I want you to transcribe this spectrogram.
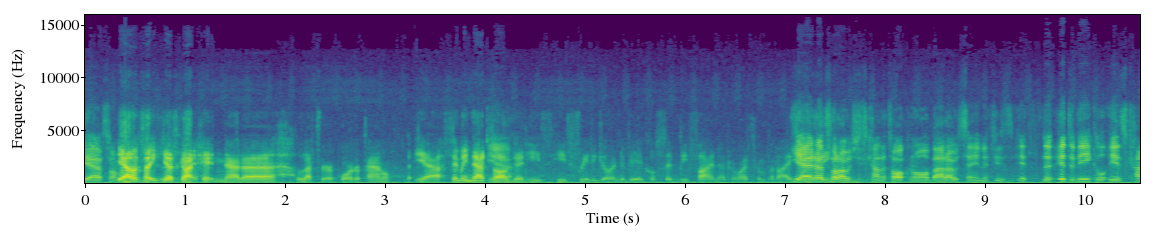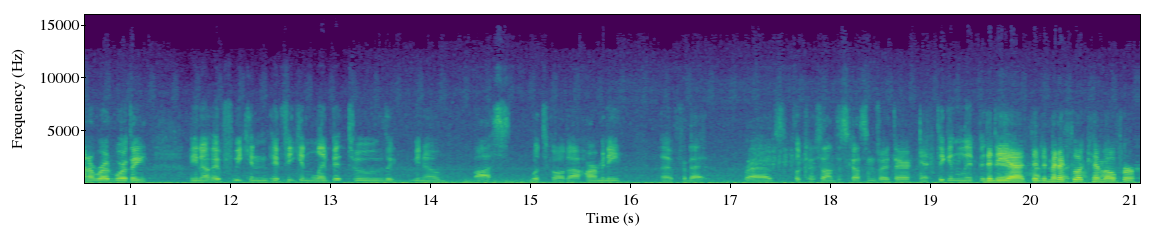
Yeah. That's Yeah, it looks like he just got hit in that uh, left rear quarter panel. But yeah, assuming that's all good, he's he's free to go into vehicle. Should be fine. Otherwise, from what I Yeah, that's see. what I was just kind of talking all about. I was saying if he's if the if the vehicle is kind of roadworthy, you know, if we can if he can limp it to the you know, uh, what's it called uh, Harmony, uh, for that. Uh, look us on customs right there. Yeah. If he can limp it Did he? there, Uh, did the medics look him problem. over?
